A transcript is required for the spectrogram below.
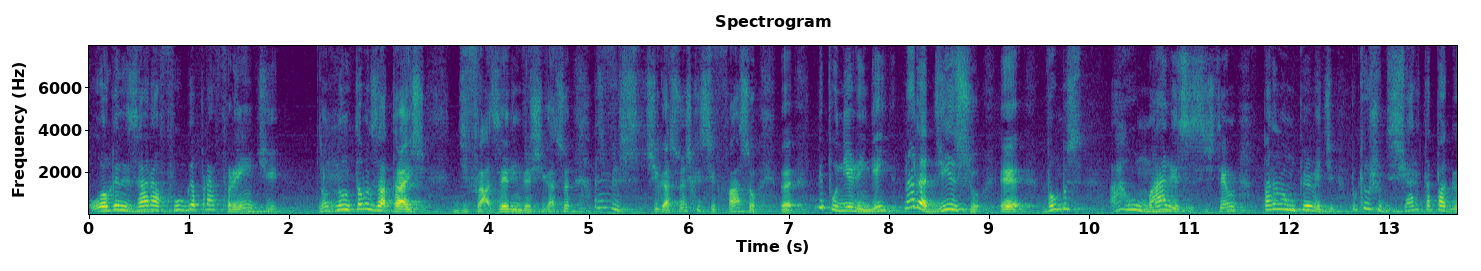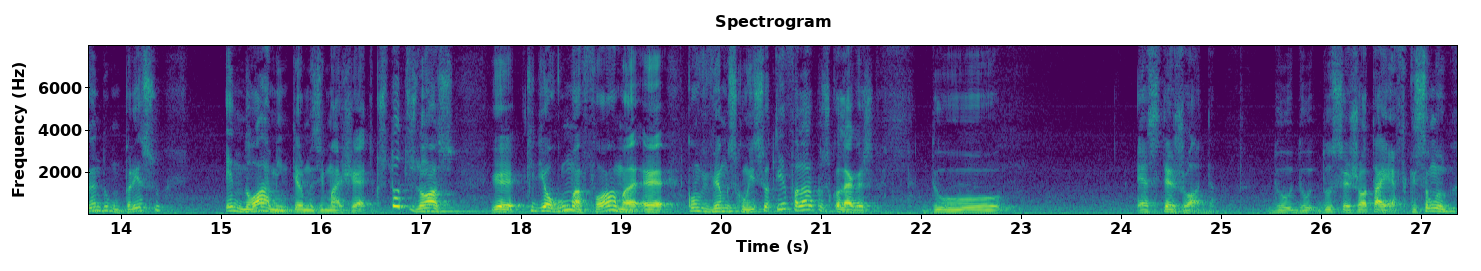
organizar a fuga para frente. Não, não, estamos atrás de fazer investigações, as investigações que se façam é, de punir ninguém, nada disso. É, vamos arrumar esse sistema para não permitir, porque o judiciário está pagando um preço enorme em termos imagéticos. Todos nós é, que de alguma forma convivemos com isso. Eu tenho falado com os colegas do STJ, do, do, do CJF, que são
